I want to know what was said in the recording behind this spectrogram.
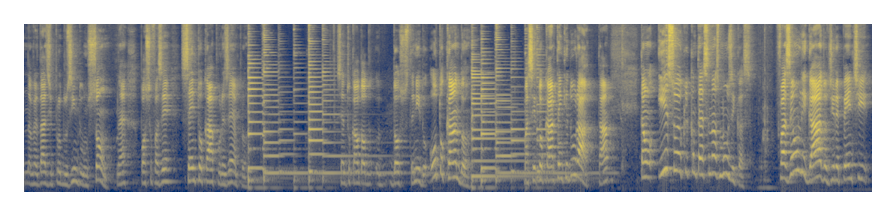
na verdade produzindo um som, né? Posso fazer sem tocar, por exemplo sem tocar o dó, o dó sustenido, ou tocando, mas se tocar tem que durar, tá? Então, isso é o que acontece nas músicas. Fazer um ligado de repente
